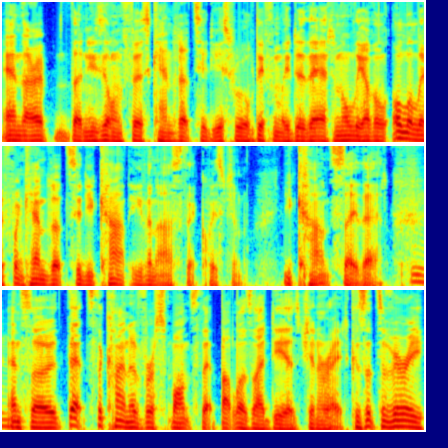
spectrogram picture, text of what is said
And the, the New Zealand First candidate said, "Yes, we will definitely do that," and all the other, all the left wing candidates said, "You can't even ask that question." you can't say that. Mm. And so that's the kind of response that Butler's ideas generate, because it's a very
